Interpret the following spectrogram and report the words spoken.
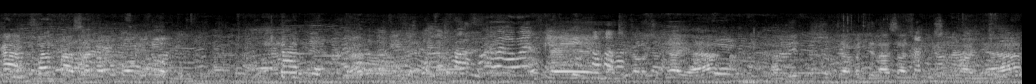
Kapan masa kamu mau minum? Oke, nanti kalau sudah ya, nanti sudah penjelasan itu semuanya,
